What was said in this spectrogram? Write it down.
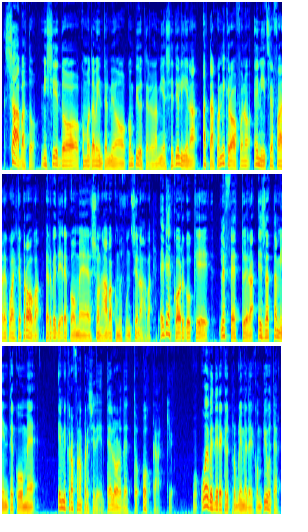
Sabato mi siedo comodamente al mio computer, alla mia sediolina, attacco il microfono e inizio a fare qualche prova per vedere come suonava, come funzionava. E mi accorgo che l'effetto era esattamente come il microfono precedente. E allora ho detto, oh cacchio, vuoi vedere che il problema è del computer?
